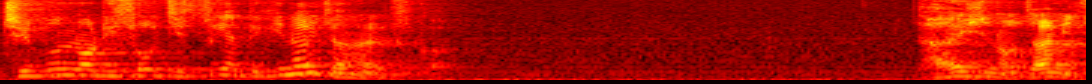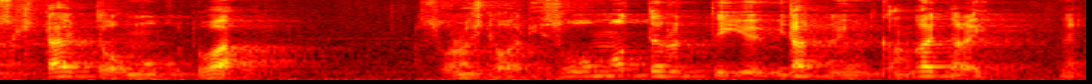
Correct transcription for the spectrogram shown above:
自分の理想を実現できないじゃないですか。大臣の座につきたいと思うことはその人は理想を持ってるっていう意味だというふうに考えたらいい、ね、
